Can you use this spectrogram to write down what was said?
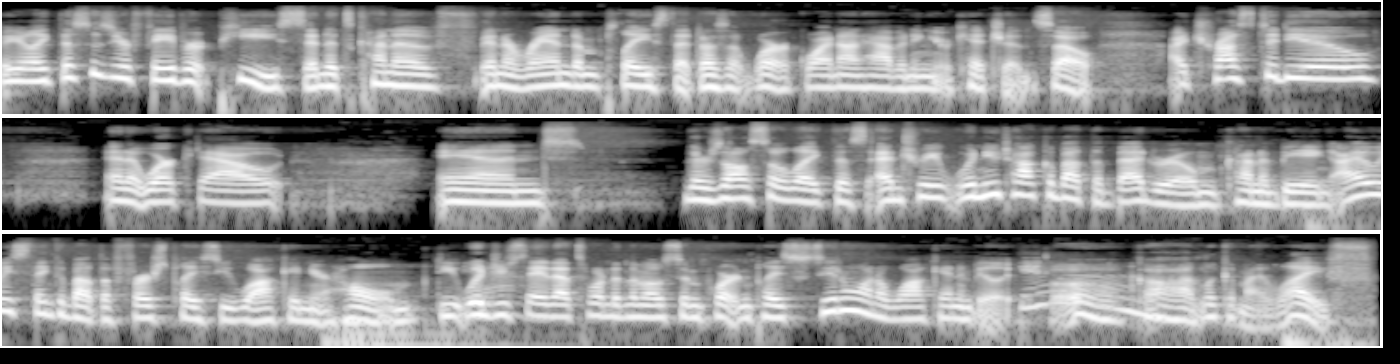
But you're like this is your favorite piece and it's kind of in a random place that doesn't work. Why not have it in your kitchen? So i trusted you and it worked out. And there's also like this entry when you talk about the bedroom kind of being i always think about the first place you walk in your home. Do you, would you say that's one of the most important places? You don't want to walk in and be like oh god look at my life.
